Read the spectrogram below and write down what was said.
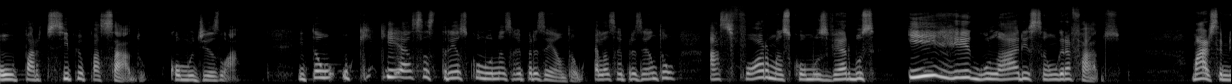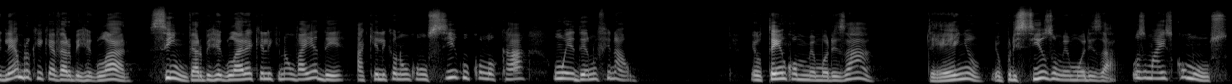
ou o particípio passado, como diz lá. Então, o que, que essas três colunas representam? Elas representam as formas como os verbos irregulares são grafados. Márcia, me lembra o que é verbo irregular? Sim, verbo irregular é aquele que não vai ED, aquele que eu não consigo colocar um ED no final. Eu tenho como memorizar? Tenho, eu preciso memorizar. Os mais comuns,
